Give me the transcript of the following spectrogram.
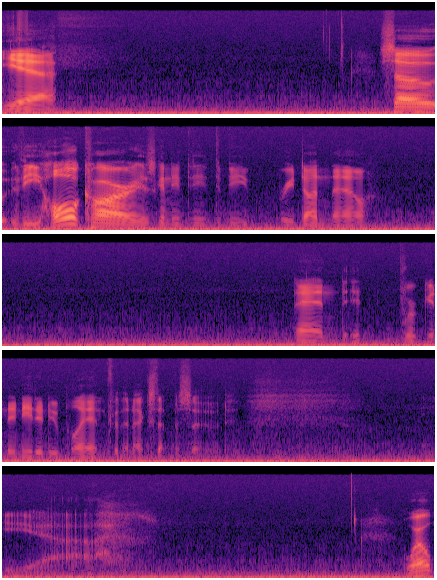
yeah. So the whole car is going to need to be redone now. and it, we're gonna need a new plan for the next episode. Yeah. Well,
